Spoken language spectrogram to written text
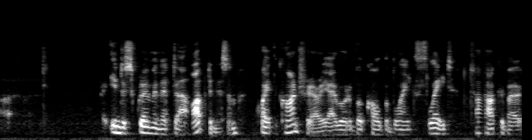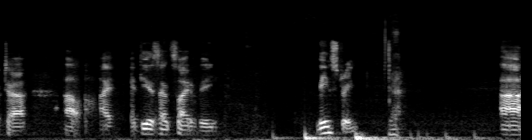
uh, indiscriminate uh, optimism. Quite the contrary. I wrote a book called The Blank Slate to talk about ideas outside of the mainstream. Yeah.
